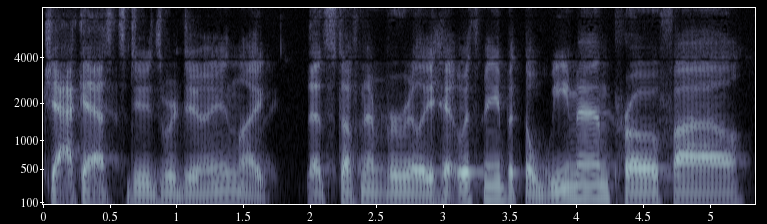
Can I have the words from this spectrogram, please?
jackass dudes were doing, like that stuff never really hit with me. But the Wee Man profile,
